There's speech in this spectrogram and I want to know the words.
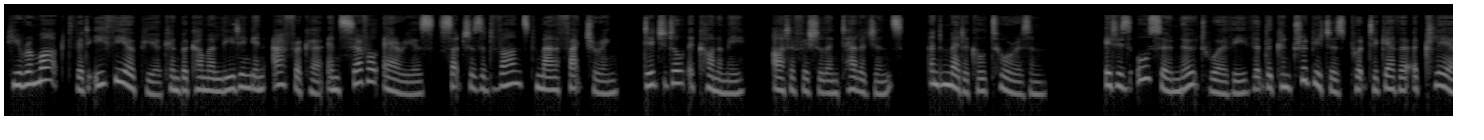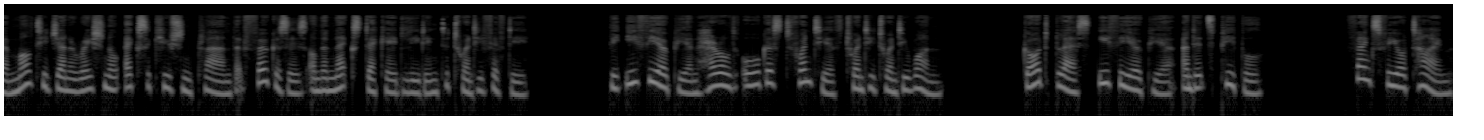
He remarked that Ethiopia can become a leading in Africa in several areas such as advanced manufacturing, digital economy, artificial intelligence, and medical tourism. It is also noteworthy that the contributors put together a clear multi generational execution plan that focuses on the next decade leading to 2050. The Ethiopian Herald, August 20, 2021. God bless Ethiopia and its people. Thanks for your time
